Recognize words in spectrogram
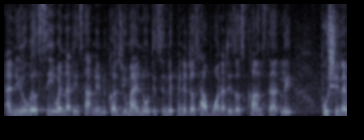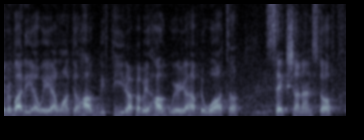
And you will see when that is happening because you might notice in the pen, you just have one that is just constantly pushing everybody away. I want to hug the feed or probably hug where you have the water section and stuff.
